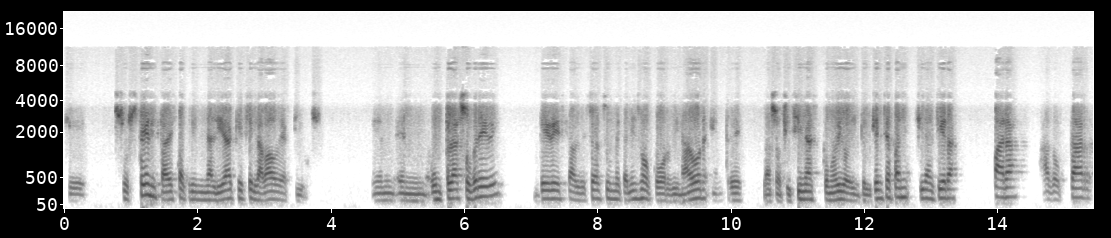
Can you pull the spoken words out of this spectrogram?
que sustenta esta criminalidad, que es el lavado de activos. En, un plazo breve debe establecerse un mecanismo coordinador entre las oficinas, como digo, de inteligencia financiera para adoptar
